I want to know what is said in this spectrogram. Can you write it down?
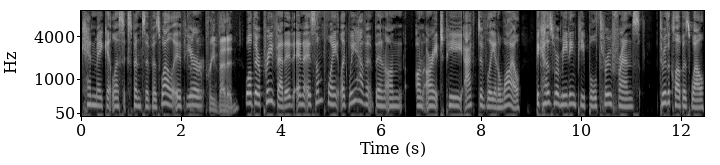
can make it less expensive as well if you're pre-vetted. Well they're pre-vetted. And at some point like we haven't been on on rhp actively in a while because we're meeting people through friends through the club as well.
